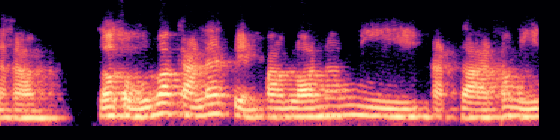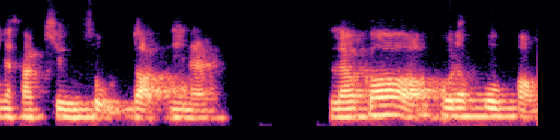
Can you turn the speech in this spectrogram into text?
นะครับ เราสมมุติว่าการแลกเปลี่ยนความร้อนนั้นมีอัตราเท่านี้นะครับ Q ศูนย์ดอทนี่นะ แล้วก็อุณหภูมิของ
